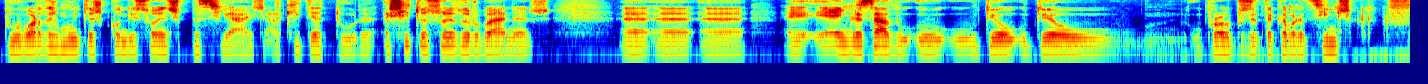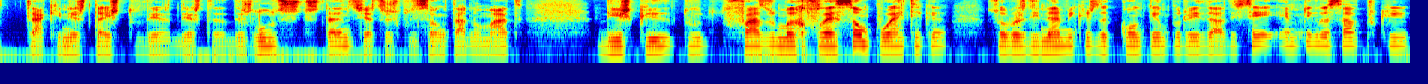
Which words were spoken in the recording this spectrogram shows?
tu abordas muitas condições espaciais, arquitetura, as situações urbanas, é, é, engraçado o, o, teu, o teu o próprio Presidente da Câmara de Sines, que, que está aqui neste texto de, desta, das luzes distantes, esta exposição que está no mate, diz que tu, tu fazes uma reflexão poética sobre as dinâmicas da contemporaneidade. Isso é, é, muito engraçado porque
